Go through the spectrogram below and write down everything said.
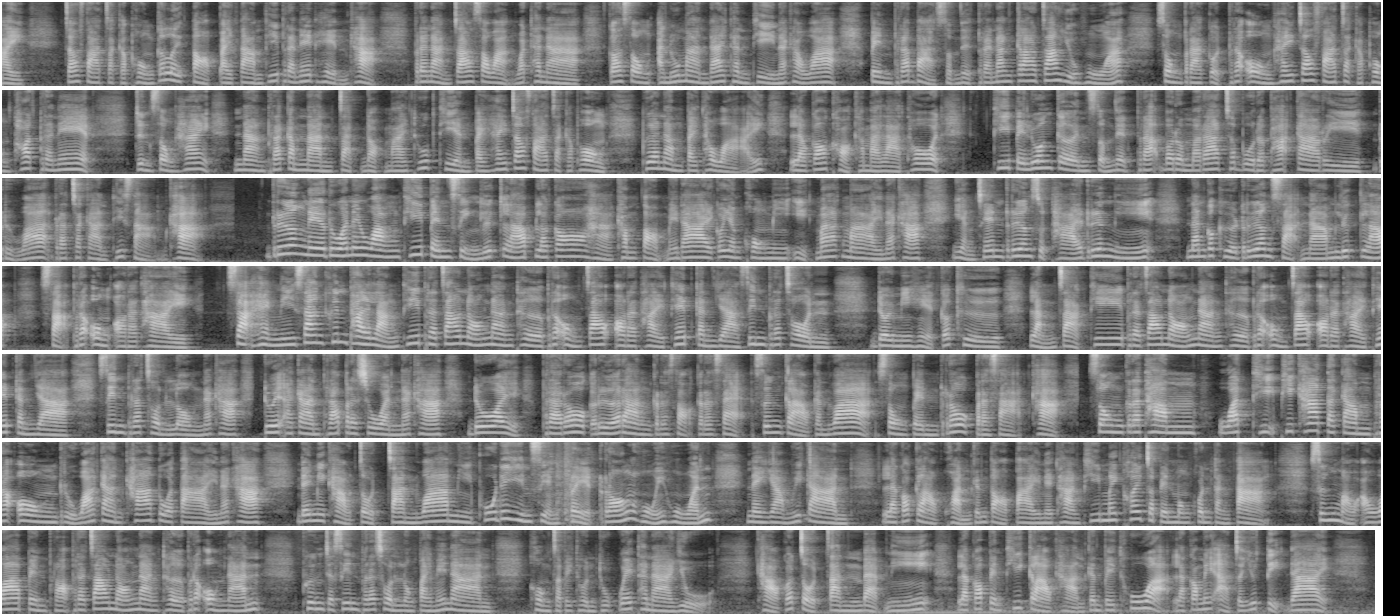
เจ้าฟ้าจักรพงศ์ก็เลยตอบไปตามที่พระเนตรเห็นค่ะ พระนางเจ้าสว่างวัฒนา ก็ทรงอนุมานได้ทันทีนะคะว่า เป็นพระบาทสมเด็จพระนั่งเกล้าเจ้าอยู่หัว ทรงปรากฏพระองค์ให้เจ้าฟ้าจักรพงศ์ทอดพระเนตร จึงทรงให้นางพระกำนันจัดดอกไม้ทูบเทียนไปให้เจ้าฟ้าจักรพงศ์เพื่อนำไปถวาย แล้วก็ขอขมาลาโทษที่ไปล่วงเกินสมเด็จพระบรมราชบูรพการี หรือว่ารัชกาลที่ 3 ค่ะ เรื่องในรั้วในวังที่เป็นสิ่งลึกลับ แล้วก็หาคำตอบไม่ได้ก็ยังคงมีอีกมากมายนะคะ อย่างเช่นเรื่องสุดท้ายเรื่องนี้ นั่นก็คือเรื่องสระน้ำลึกลับสระพระองค์อรไทย สระแห่งนี้สร้างขึ้นภายหลังที่พระเจ้าน้องนางเธอพระองค์เจ้าอรไทยเทพกัญญาสิ้นพระชน โดยมีเหตุก็คือ หลังจากที่พระเจ้าน้องนางเธอพระองค์เจ้าอรไทยเทพกัญญาสิ้นพระชนลงนะคะ ด้วยอาการพระประชวรนะคะ ด้วยพระโรคเรื้อรังกระสอบกระแสะ ซึ่งกล่าวกันว่าทรงเป็นโรคประสาทค่ะ ทรงกระทำ วัตถิพิฆาตกรรมพระองค์ หรือว่าการฆ่าตัวตายนะคะ ได้มีข่าวโจดจันว่ามีผู้ได้ยินเสียงเปรตร้องโหยหวน ในยามวิกาลแล้วก็กล่าวขวัญกันต่อไปในทางที่ไม่ค่อยจะเป็นมงคลต่างๆ ซึ่งเหมาเอาว่าเป็นเพราะพระเจ้าน้องนางเธอพระองค์นั้นเพิ่งจะสิ้นพระชนลงไปไม่นาน คงจะไปทนทุกเวทนาอยู่ ข่าวก็โจดจันแบบนี้ แล้วก็เป็นที่กล่าวขานกันไปทั่ว แล้วก็ไม่อาจจะยุติได้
